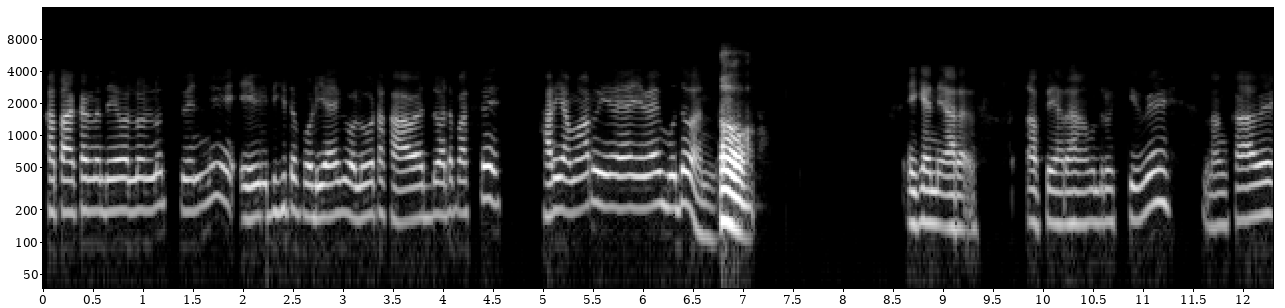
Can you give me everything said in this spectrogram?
කතා කරන දේවල්ලොල්ලොත් වෙන්නේ ඒ විදිහට පොඩියයක ඔලුවට කාවද්දුවට පස්සේ හරි අමාරු ඒවයි මුදවන්න. ඒකන්නේ අර අපේ අර හාමුදුරුච්චිවේ ලංකාවේ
